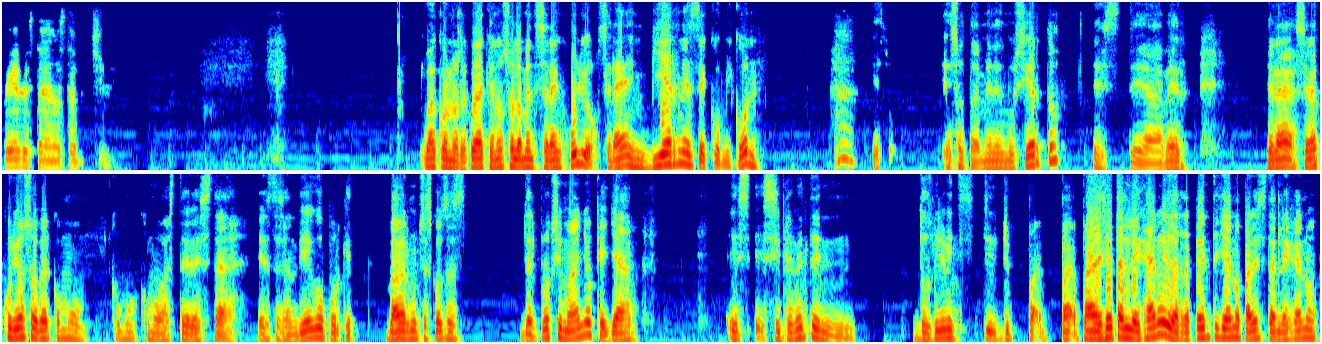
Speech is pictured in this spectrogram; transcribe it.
pero está bastante chido. Waco nos recuerda que no solamente será en julio, será en viernes de Comic Con. Eso, eso también es muy cierto. Este, a ver, será, será curioso ver cómo, cómo, cómo va a estar esta, esta San Diego, porque va a haber muchas cosas del próximo año que ya es, simplemente en 2020 parecía tan lejano y de repente ya no parece tan lejano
